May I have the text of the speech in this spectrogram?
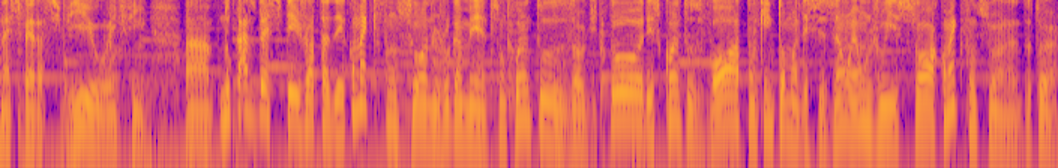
na esfera civil, enfim. Uh, no caso do STJD, como é que funciona o julgamento? São quantos auditores, quantos votam, quem toma a decisão? É um juiz só? Como é que funciona, doutor?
